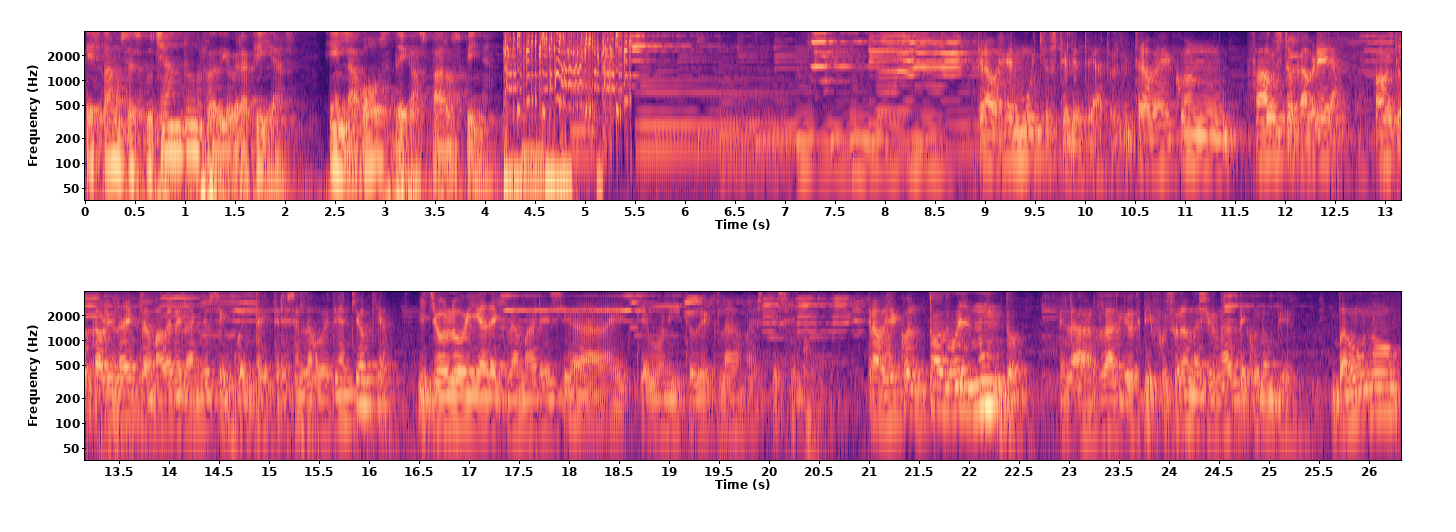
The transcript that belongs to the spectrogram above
Estamos escuchando radiografías en la voz de Gaspar Ospina. Trabajé en muchos teleteatros. Trabajé con Fausto Cabrera. Fausto Cabrera declamaba en el año 53 en La Voz de Antioquia. Y yo lo oía declamar y decía, ay, qué bonito declama este señor. Trabajé con todo el mundo en la Radiodifusora Nacional de Colombia va uno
